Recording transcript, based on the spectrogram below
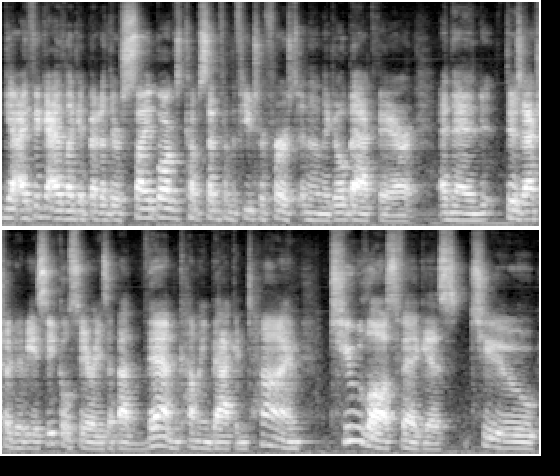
Yeah, I think I like it better. There's cyborgs come sent from the future first, and then they go back there, and then there's actually going to be a sequel series about them coming back in time to Las Vegas to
